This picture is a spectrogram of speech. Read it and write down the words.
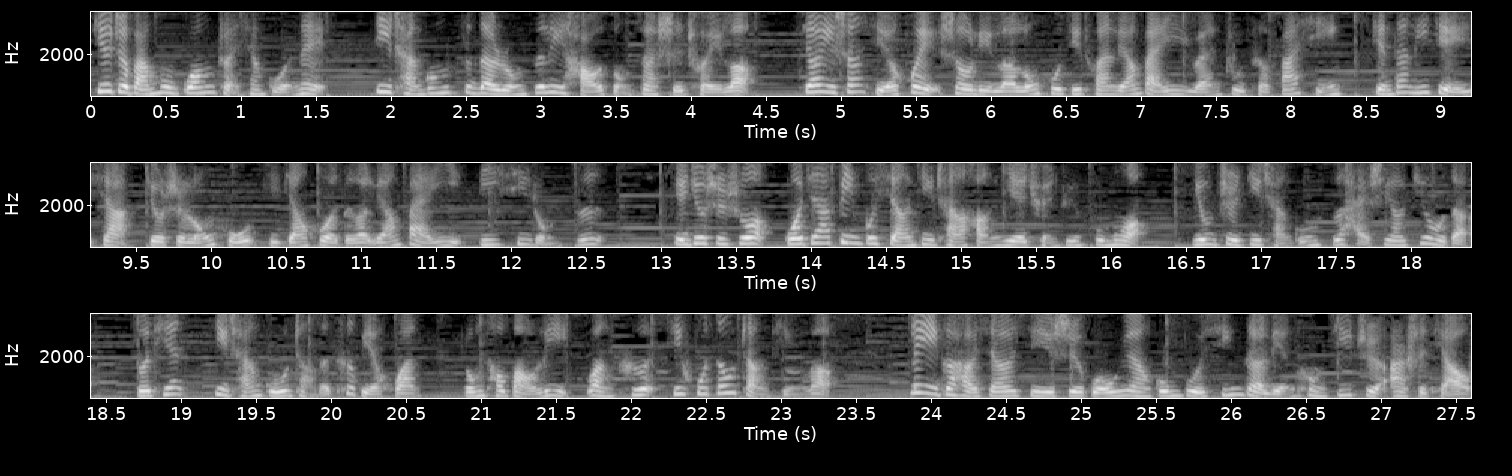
接着把目光转向国内，地产公司的融资利好总算实锤了。交易商协会受理了龙湖集团两百亿元注册发行，简单理解一下，就是龙湖即将获得两百亿低息融资。也就是说，国家并不想地产行业全军覆没，优质地产公司还是要救的。昨天地产股涨得特别欢，龙头保利、万科几乎都涨停了。另一个好消息是，国务院公布新的联控机制二十条，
